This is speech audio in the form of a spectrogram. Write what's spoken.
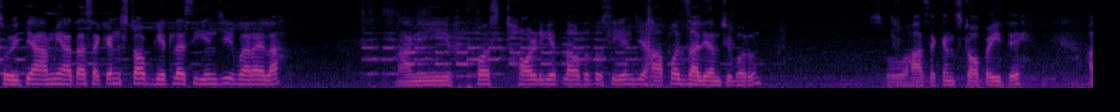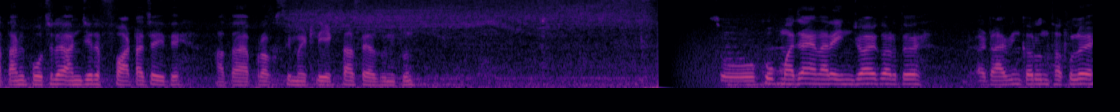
सो इथे आम्ही आता सेकंड स्टॉप घेतला सी एन जी भरायला. आणि फर्स्ट हॉल्ट घेतला होता तो सी एन जी हाफच झाली आमची भरून. सो हा सेकंड स्टॉप आहे इथे. आता आम्ही पोचलो आहे अंजीर फाटाच्या इथे. आता अप्रॉक्सिमेटली एक तास आहे अजून इथून. सो खूप मजा येणार आहे एन्जॉय करतोय. ड्रायव्हिंग करून थकलो आहे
